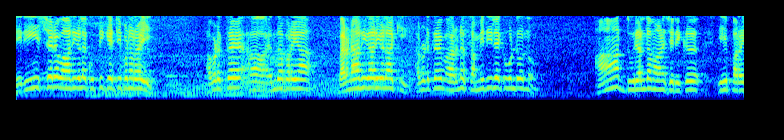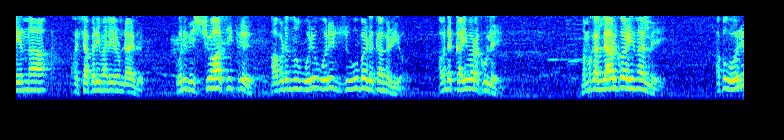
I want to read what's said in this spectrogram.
നിരീശ്വരവാദികളെ കുത്തിക്കയറ്റി പിണറായി. അവിടുത്തെ എന്താ പറയുക ഭരണാധികാരികളാക്കി അവിടുത്തെ ഭരണസമിതിയിലേക്ക് കൊണ്ടുവന്നു. ആ ദുരന്തമാണ് ശരിക്ക് ഈ പറയുന്ന ശബരിമലയിലുണ്ടായത്. ഒരു വിശ്വാസിക്ക് അവിടുന്ന് ഒരു ഒരു രൂപ എടുക്കാൻ കഴിയുമോ അവന്റെ കൈ വിറക്കൂലേ? നമുക്കെല്ലാവർക്കും അറിയുന്നതല്ലേ? അപ്പോൾ ഒരു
